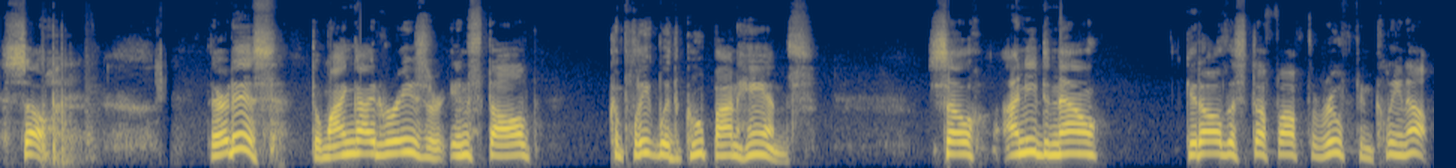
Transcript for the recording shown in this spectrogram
So, there it is, the Winegard Rayzar installed, complete with goop on hands. So, I need to now get all this stuff off the roof and clean up.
